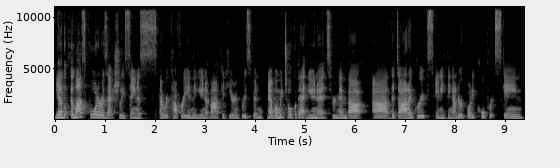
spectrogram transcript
Yeah, look, the last quarter has actually seen a, a recovery in the unit market here in Brisbane. Now, when we talk about units, remember uh, the data groups anything under a body corporate scheme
